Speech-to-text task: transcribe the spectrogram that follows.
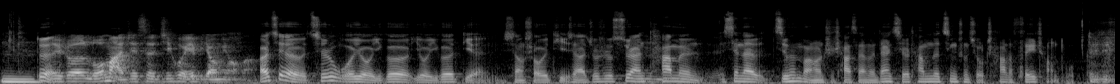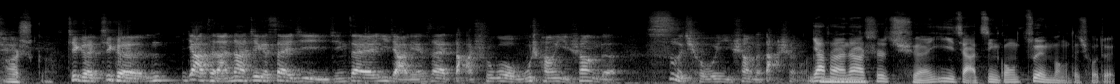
嗯，对所以说罗马这次机会也比较渺茫。而且其实我有一个有一个点想稍微提一下，就是虽然他们现在积分榜上只差三分，但其实他们的净胜球差了非常多。对对对，二十个，这个这个嗯亚特兰大这个赛季已经在意甲联赛打出过五场以上的四球以上的大胜了。亚特兰大是全意甲进攻最猛的球队。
